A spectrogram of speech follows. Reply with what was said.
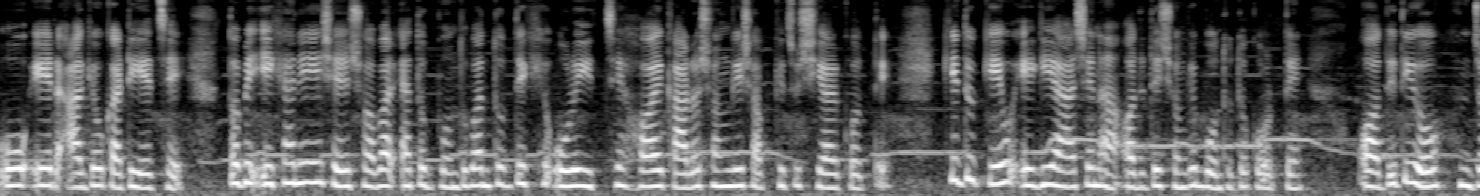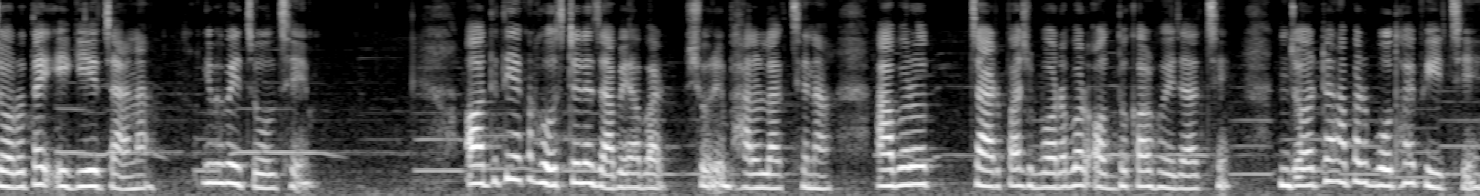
ও এর আগেও কাটিয়েছে। তবে এখানে এসে সবার এত বন্ধুবান্ধব দেখে ওরও ইচ্ছে হয় কারোর সঙ্গে সব কিছু শেয়ার করতে। কিন্তু কেউ এগিয়ে আসে না অদিতির সঙ্গে বন্ধুত্ব করতে। অদিতিও জড়তায় এগিয়ে যায় না। এভাবেই চলছে। অদিতি এখন হোস্টেলে যাবে আবার। শরীর ভালো লাগছে না। আবারও চারপাশ বরাবর অন্ধকার হয়ে যাচ্ছে। জ্বরটা আবার বোধহয় ফিরছে।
